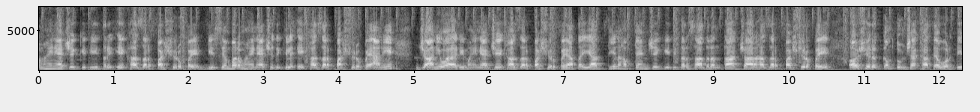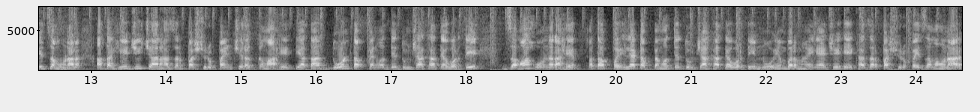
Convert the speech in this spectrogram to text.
महिन्याचे किती? तर एक हजार पाचशे रुपये. डिसेंबर महिन्याचे देखील एक हजार पाचशे रुपये आणि जानेवारी महिन्याचे एक हजार पाचशे रुपये. आता या तीन हप्त्यांचे किती? तर साधारणतः चार हजार पाचशे रुपये अशी रक्कम तुमच्या खात्यावरती जमा होणार. आता ही जी चार हजार पाचशे रुपयांची रक्कम आहे ती आता दोन टप्प्यांमध्ये तुमच्या खात्यावरती जमा होणार आहे. आता पहिल्या टप्प्यामध्ये तुमच्या खात्यावरती नोव्हेंबर महिन्याचे एक हजार पाचशे रुपये जमा होणार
